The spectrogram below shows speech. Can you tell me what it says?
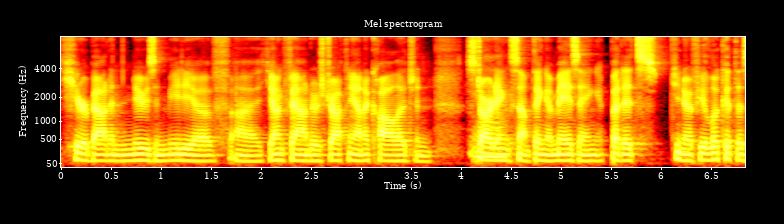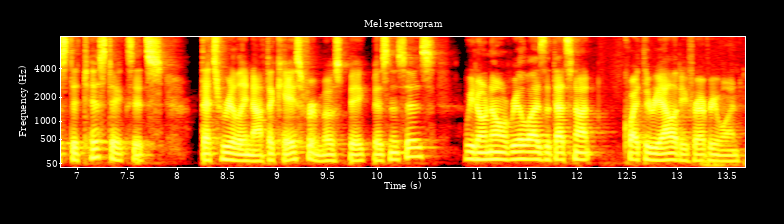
hear about in the news and media of uh, young founders dropping out of college and starting yeah. something amazing. But it's you know if you look at the statistics, it's that's really not the case for most big businesses. We don't know realize that that's not quite the reality for everyone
